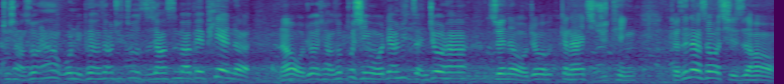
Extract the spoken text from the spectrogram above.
就想说啊，我女朋友是要去做直销，是不是要被骗了？然后我就想说不行，我一定要去拯救她，所以呢我就跟他一起去听。可是那时候其实哈，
